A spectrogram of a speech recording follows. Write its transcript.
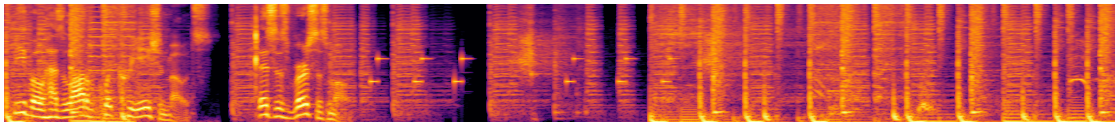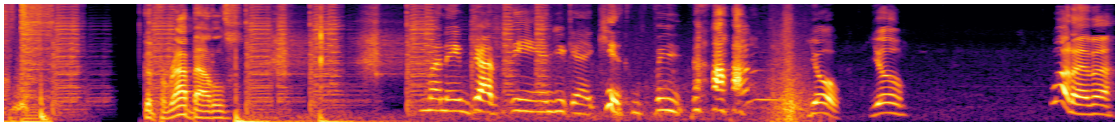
Pivo has a lot of quick creation modes. This is Versus mode. Good for rap battles. My name drops in, you can kiss my feet. Yo, yo. Whatever.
